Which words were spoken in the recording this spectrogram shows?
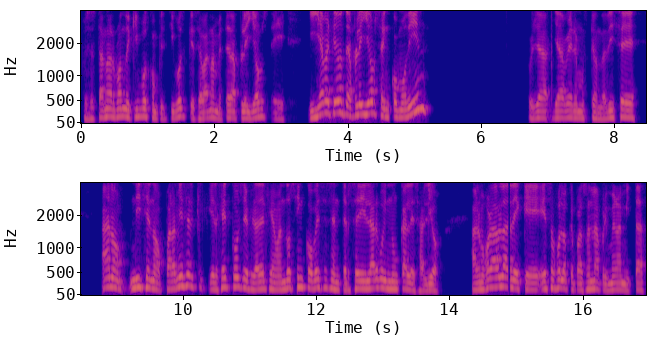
pues están armando equipos competitivos que se van a meter a playoffs. Eh, y ya metiéndote a playoffs en comodín, pues ya, ya veremos qué onda. Dice, ah, no, dice no, para mí es el, el head coach de Filadelfia, mandó cinco veces en tercer y largo y nunca le salió. A lo mejor habla de que eso fue lo que pasó en la primera mitad,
